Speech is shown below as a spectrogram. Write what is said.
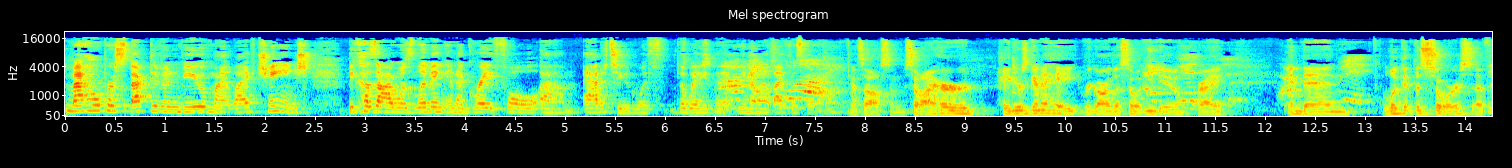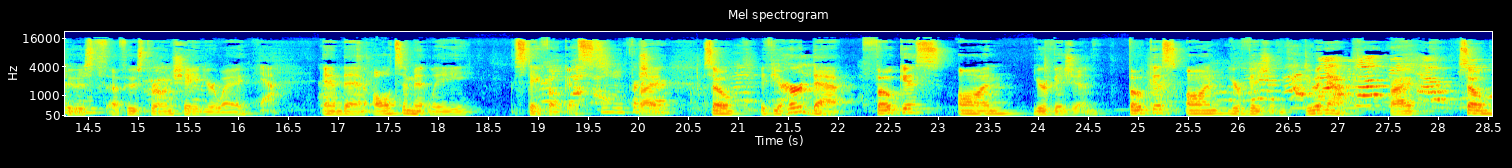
my whole perspective and view of my life changed because I was living in a grateful um, attitude with the way that you know my life was going. That's awesome. So I heard haters gonna hate regardless of what you do, right? And then look at the source of who's of who's throwing shade your way, Mm-hmm. Yeah, and then ultimately stay focused. Mhm, for right? sure. So if you heard that, focus on your vision. Focus on your vision. Do it now, right? So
